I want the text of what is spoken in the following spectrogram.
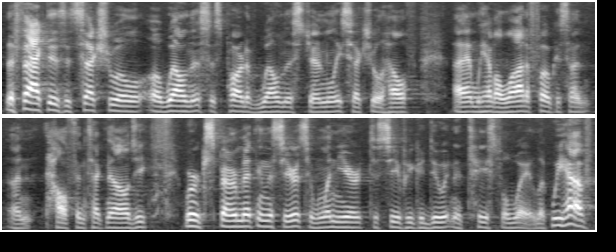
The fact is that sexual uh, wellness is part of wellness generally, sexual health Uh, and we have a lot of focus on, on health and technology. We're experimenting this year. It's a one year to see if we could do it in a tasteful way. Look, we have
